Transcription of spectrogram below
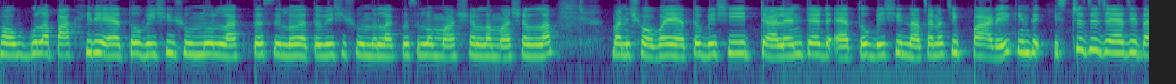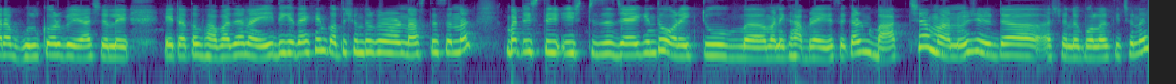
সবগুলা পাখিরে এত বেশি সুন্দর লাগতেছিল, এত বেশি সুন্দর লাগতেছিল মাশাল্লাহ মাশাল্লাহ মানে সবাই এত বেশি ট্যালেন্টেড এত বেশি নাচানাচি পারে, কিন্তু স্টেজে যায় যে তারা ভুল করবে আসলে, এটা তো ভাবা যায় না। এইদিকে দেখেন কত সুন্দর করে ওরা নাচতেছে না বাট স্টেজে যায় কিন্তু ওরা একটু মানে ঘাবড়ায় গেছে। কারণ বাচ্চা মানুষ, এটা আসলে বলার কিছু নাই।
